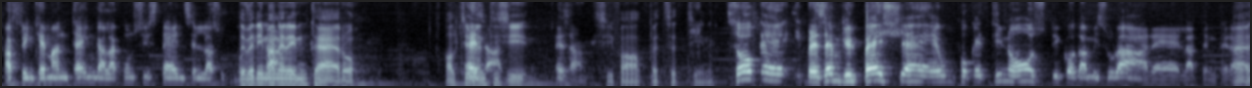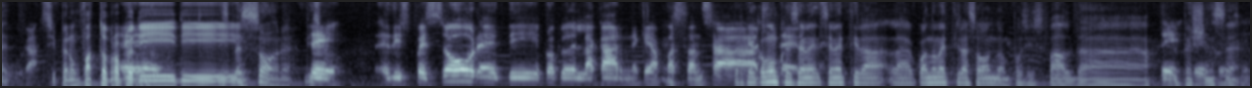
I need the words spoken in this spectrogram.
affinché mantenga la consistenza e la succosità. Deve rimanere intero altrimenti esatto, si, esatto. si, fa a pezzettini. So che per esempio il pesce è un pochettino ostico da misurare la temperatura. Eh, sì, per un fatto proprio eh, di, di... di, spessore. Di, sì, di spessore di, proprio della carne che è abbastanza... Perché comunque se, se metti la, la, quando metti la sonda un po' si sfalda sì, il pesce sì, in sé.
